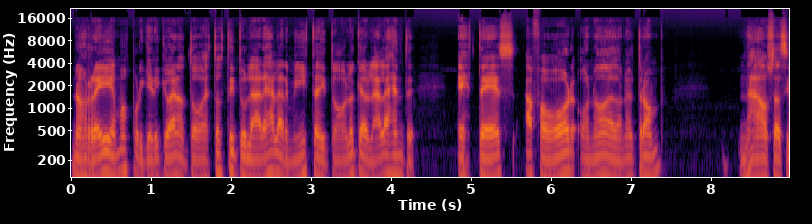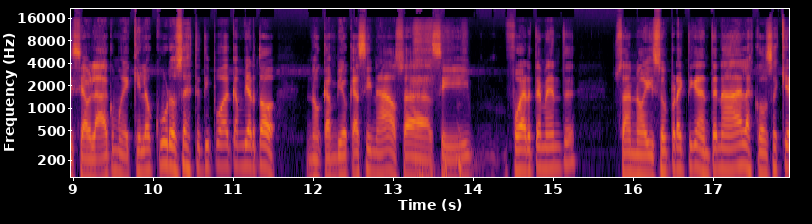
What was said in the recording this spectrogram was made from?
nos reíamos porque era que, bueno, todos estos titulares alarmistas y todo lo que hablaba la gente estés a favor o no de Donald Trump, nada, o sea, si se hablaba como de qué locura, o sea, este tipo va a cambiar todo, no cambió casi nada, o sea, sí fuertemente, o sea, no hizo prácticamente nada de las cosas que,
